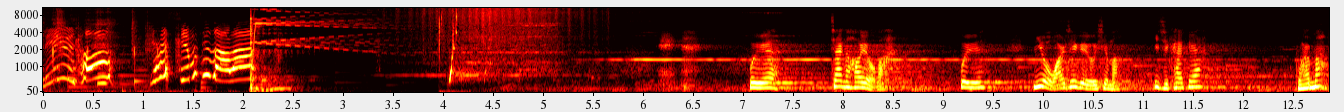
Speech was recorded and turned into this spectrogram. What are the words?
林雨桐，你还洗不洗澡了？魏云，加个好友吧。魏云，你有玩这个游戏吗？一起开黑啊？玩吗？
